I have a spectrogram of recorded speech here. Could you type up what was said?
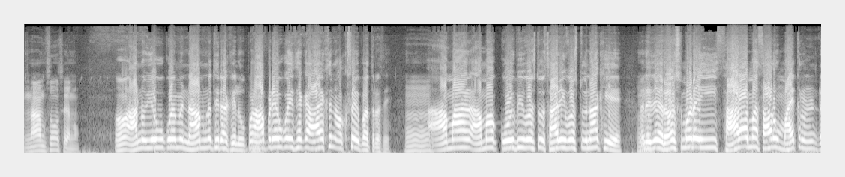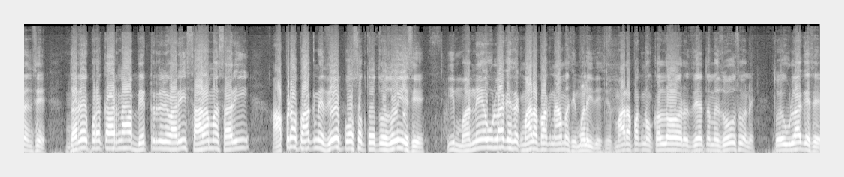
નામ શું છે એનું? આનું એવું કોઈ અમે નામ નથી રાખેલું પણ આપણે એવું કહી છે કે આ એક છે ને અક્ષય પાત્ર છે. આમાં આમાં કોઈ બી વસ્તુ સારી વસ્તુ નાખીએ અને જે રસ મળે એ સારામાં સારું માઇક્રોન્યુટ્રન છે. દરેક પ્રકારના બેક્ટેરિયા વાળી સારામાં સારી આપણા પાકને જે પોષક તત્વો જોઈએ છે એ મને એવું લાગે છે કે મારા પાકને આમાંથી મળી જશે મારા પાકનો કલર જે તમે જોવો છો ને તો એવું લાગે છે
